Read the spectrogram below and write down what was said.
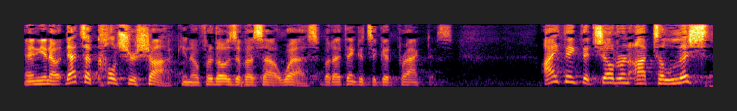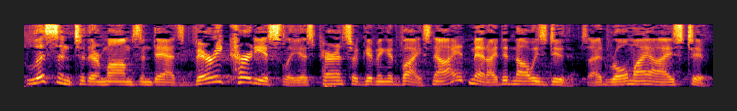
And you know, that's a culture shock, you know, for those of us out west, but I think it's a good practice. I think that children ought to lis- listen to their moms and dads very courteously as parents are giving advice. Now, I admit I didn't always do this. I'd roll my eyes too.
